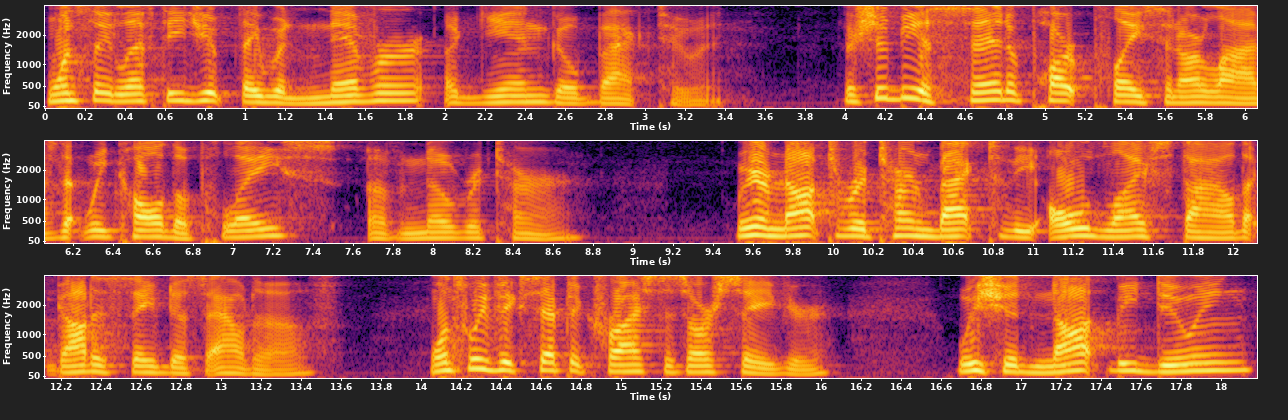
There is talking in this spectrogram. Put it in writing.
Once they left Egypt, they would never again go back to it. There should be a set apart place in our lives that we call the place of no return. We are not to return back to the old lifestyle that God has saved us out of. Once we've accepted Christ as our Savior, we should not be doing,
